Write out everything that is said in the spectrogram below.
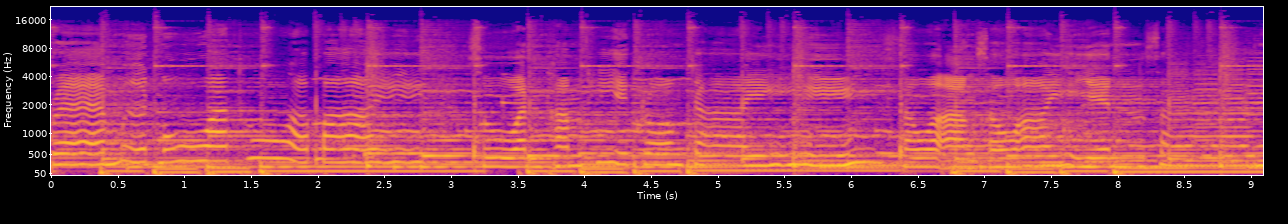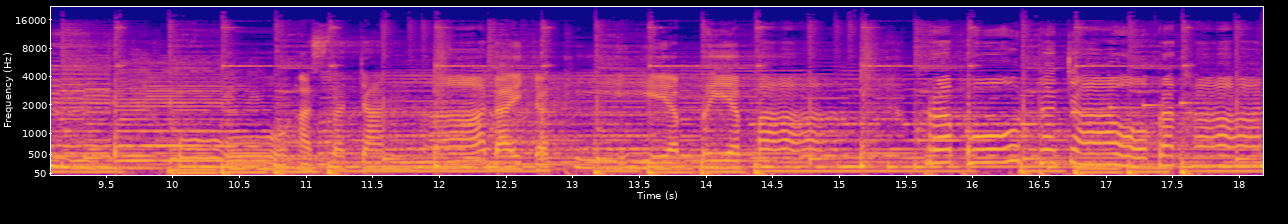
แรมมืดมัวทั่วไป ส่วนธรรมที่ครองใจ สว่างสวายเย็นสันโอ้อัศจรรย์หาได้จะเทียบเปรียบปานพระพุทธเจ้าประทาน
